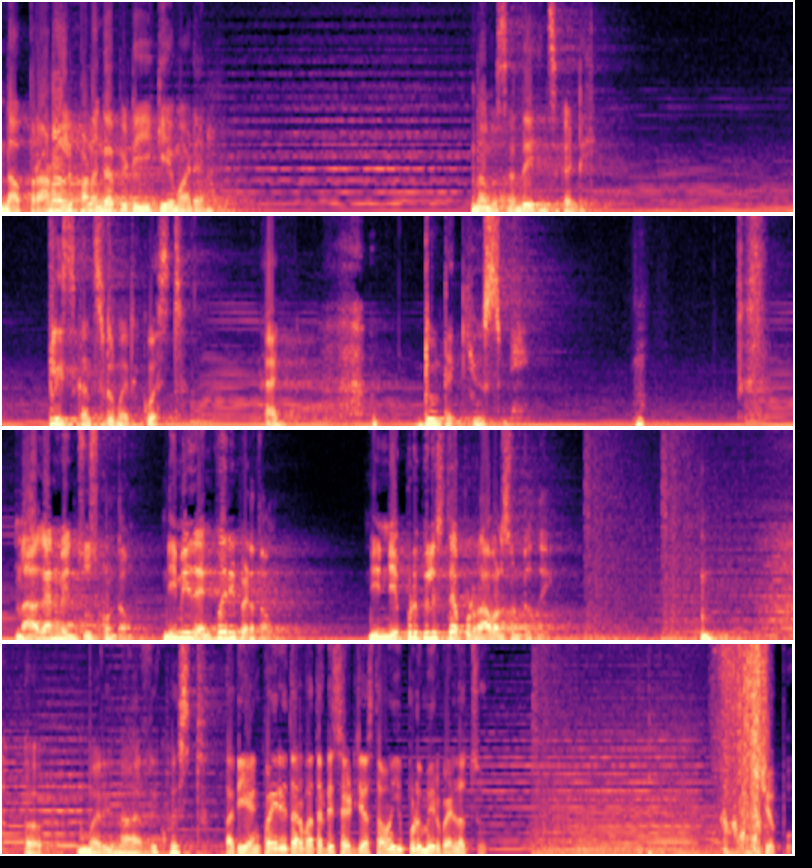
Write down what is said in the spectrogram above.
నా ప్రాణాలను పణంగా పెట్టి ఈ గేమ్ ఆడాను. నన్ను సందేహించకండి. Please consider my request and don't accuse me నాగాని మేము చూసుకుంటాం. నీ మీద ఎంక్వైరీ పెడతాం. నిన్ను ఎప్పుడు పిలిస్తే అప్పుడు రావాల్సి ఉంటుంది. మరి నా రిక్వెస్ట్ అది ఎంక్వైరీ తర్వాత డిసైడ్ చేస్తాం. ఇప్పుడు మీరు వెళ్ళొచ్చు. చెప్పు.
